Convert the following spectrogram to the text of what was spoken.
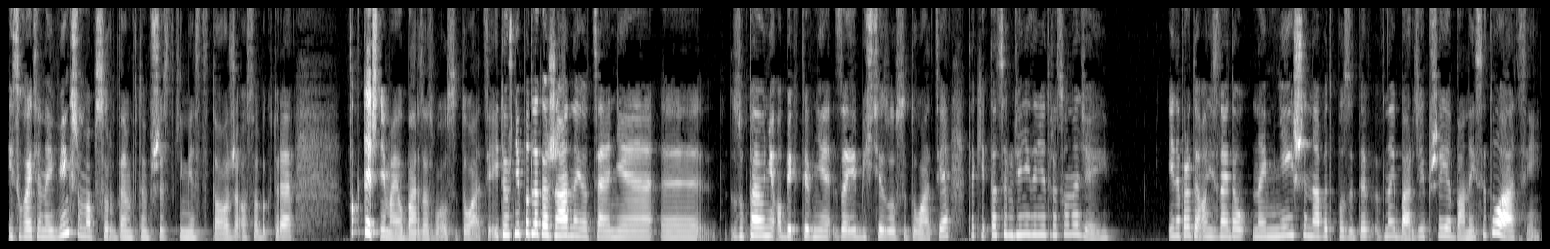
I słuchajcie, największym absurdem w tym wszystkim jest to, że osoby, które faktycznie mają bardzo złą sytuację i to już nie podlega żadnej ocenie, yy, zupełnie obiektywnie zajebiście złą sytuację, takie, tacy ludzie nigdy nie tracą nadziei. I naprawdę oni znajdą najmniejszy nawet pozytyw w najbardziej przejebanej sytuacji.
